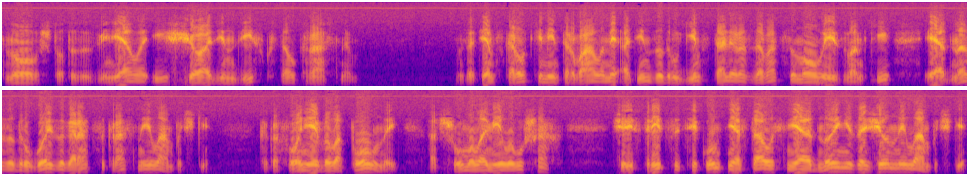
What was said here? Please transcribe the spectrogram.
Снова что-то зазвенело, и еще один диск стал красным. Затем с короткими интервалами один за другим стали раздаваться новые звонки, и одна за другой загораться красные лампочки. Какофония была полной, от шума ломила в ушах. Через 30 секунд не осталось ни одной незажженной лампочки,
